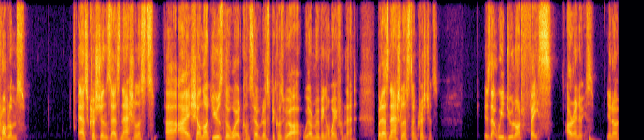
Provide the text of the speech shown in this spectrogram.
problems as Christians, as nationalists, uh, I shall not use the word conservatives because we are we are moving away from that. But as nationalists and Christians, is that we do not face our enemies. You know,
